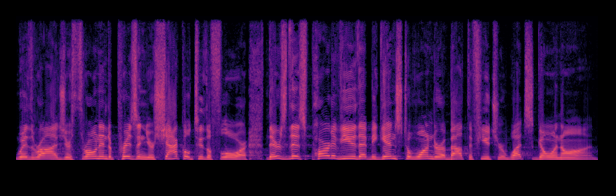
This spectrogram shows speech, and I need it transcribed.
with rods, you're thrown into prison, you're shackled to the floor. There's this part of you that begins to wonder about the future. What's going on?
